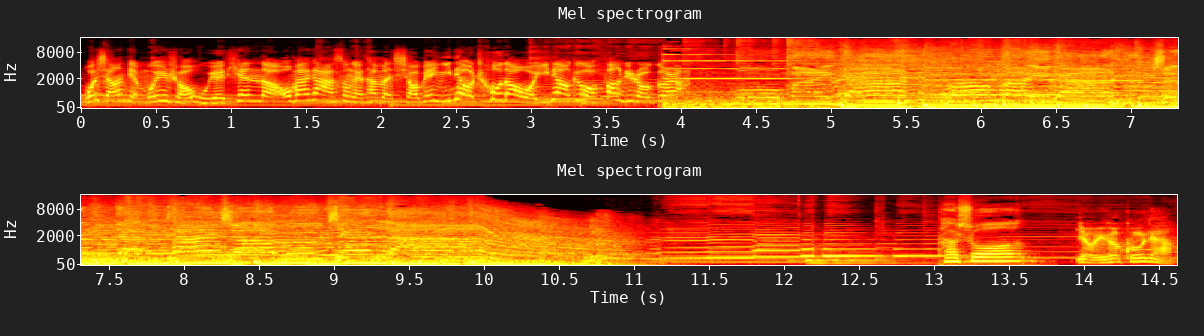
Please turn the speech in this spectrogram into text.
我想点播一首五月天的《Oh My God》送给他们，小编一定要抽到我，一定要给我放这首歌啊！Oh my god, oh my god，真的太久不见啦。他说有一个姑娘，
